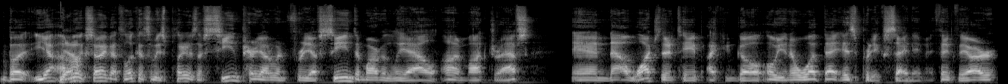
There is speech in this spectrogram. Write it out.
But yeah, I'm really excited. I got to look at some of these players. I've seen Perrion Winfrey. I've seen DeMarvin Leal on mock drafts. And now watching their tape, I can go, oh, you know what? That is pretty exciting. I think they are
